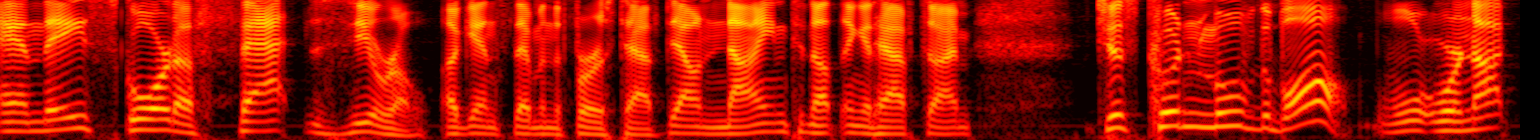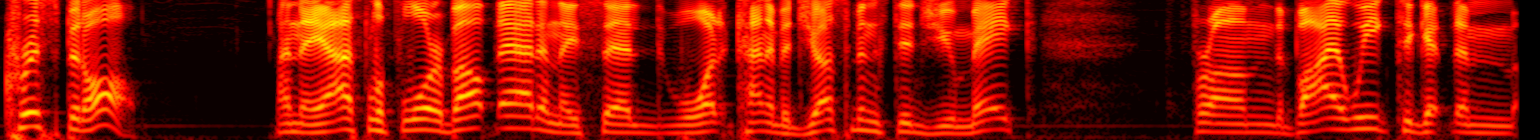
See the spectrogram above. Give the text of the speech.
And they scored a fat zero against them in the first half, down nine to nothing at halftime. Just couldn't move the ball. We're not crisp at all. And they asked LaFleur about that, and they said, What kind of adjustments did you make? from the bye week to get them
